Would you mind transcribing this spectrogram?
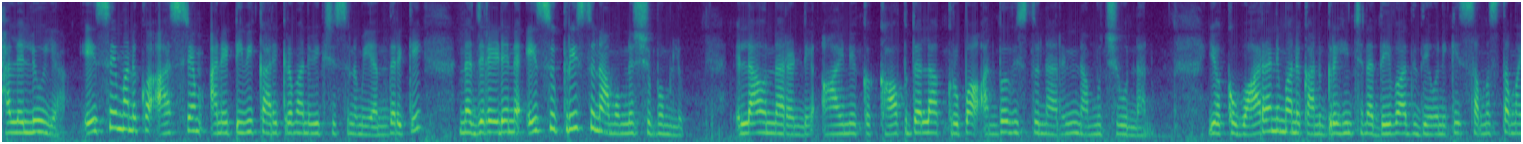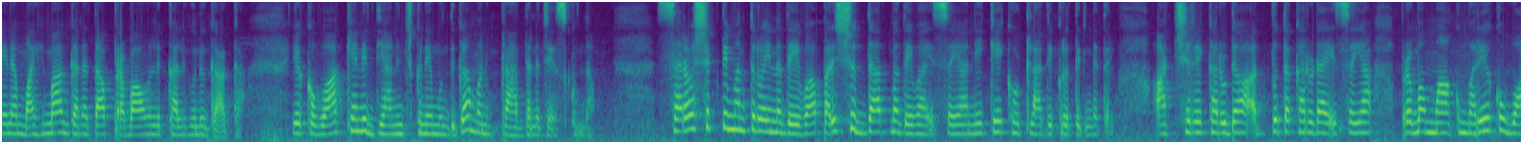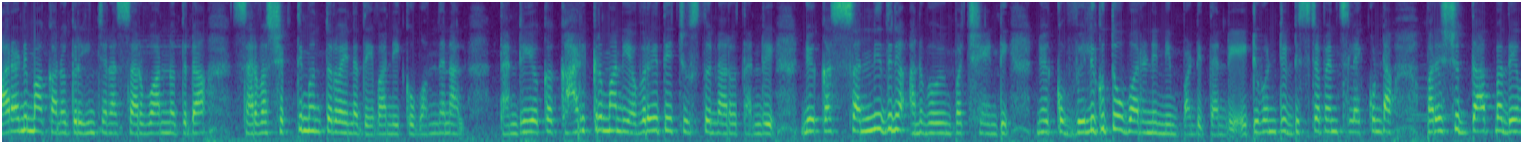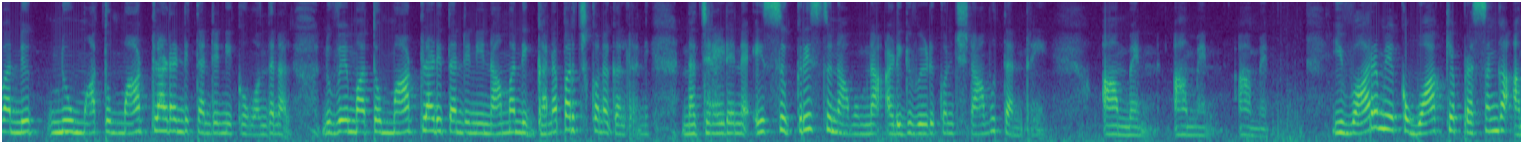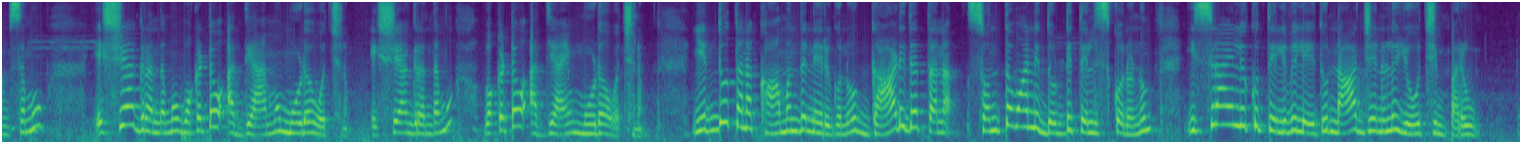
హలలుయ ఏసే మనకు ఆశ్రయం అనే టీవీ కార్యక్రమాన్ని వీక్షిస్తున్న మీ అందరికీ నజరేడైన యేసుక్రీస్తు నామంన శుభములు. ఎలా ఉన్నారండి? ఆయన యొక్క కాపుదల కృప అనుభవిస్తున్నారని నమ్ముచూ ఉన్నాను. ఈ యొక్క వారాన్ని మనకు అనుగ్రహించిన దేవాది దేవునికి సమస్తమైన మహిమ ఘనత ప్రభావం కలుగును గాక ఈ యొక్క వాక్యాన్ని ధ్యానించుకునే ముందుగా మనం ప్రార్థన చేసుకుందాం. సర్వశక్తిమంతుడైన దేవ పరిశుద్ధాత్మ దేవ ఎస్సయ్య నీకే కోట్లాది కృతజ్ఞతలు. ఆశ్చర్యకరుడ అద్భుతకరుడ ఎస్సయ్య ప్రభ మాకు మరి ఒక వారాన్ని మాకు అనుగ్రహించిన సర్వాన్నతుడ సర్వశక్తిమంతుడైన దేవ నీకు వందనాలు. తండ్రి యొక్క కార్యక్రమాన్ని ఎవరైతే చూస్తున్నారో తండ్రి నీ యొక్క సన్నిధిని అనుభవింపచేయండి. నీ యొక్క వెలుగుతో వారిని నింపండి తండ్రి. ఎటువంటి డిస్టర్బెన్స్ లేకుండా పరిశుద్ధాత్మ దేవ నువ్వు మాతో మాట్లాడండి తండ్రి నీకు వందనాలు. నువ్వే మాతో మాట్లాడి తండ్రి నీ నామాన్ని పొందగలరని నజరేడైన యేసు క్రీస్తు నామంన అడిగి వేడుకొంచున్నాము తండ్రి. Amen amen amen. ఈ వారం యొక్క వాక్య ప్రసంగ అంశము యష్యా గ్రంథము ఒకటో అధ్యాయము మూడో వచనం. యష్యా గ్రంథము ఒకటో అధ్యాయం మూడో వచనం. ఎద్దు తన కామందు నెరుగును గాడిద తన సొంతవాన్ని దొడ్డి తెలుసుకొనును ఇస్రాయేలుకు తెలివి లేదు నా జనులు యోచింపరు.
